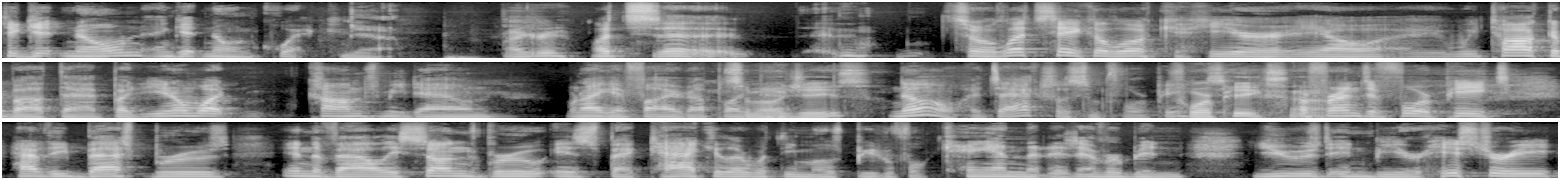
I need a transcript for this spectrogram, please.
to get known and get known quick. Yeah, I agree. Let's uh, so let's take a look here. You know, we talked about that, but you know what calms me down when I get fired up like Some that? OGs, No, it's actually some Four Peaks. Four Peaks. Our Oh. friends at Four Peaks have the best brews in the valley. Sun's Brew is spectacular with the most beautiful can that has ever been used in beer history.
